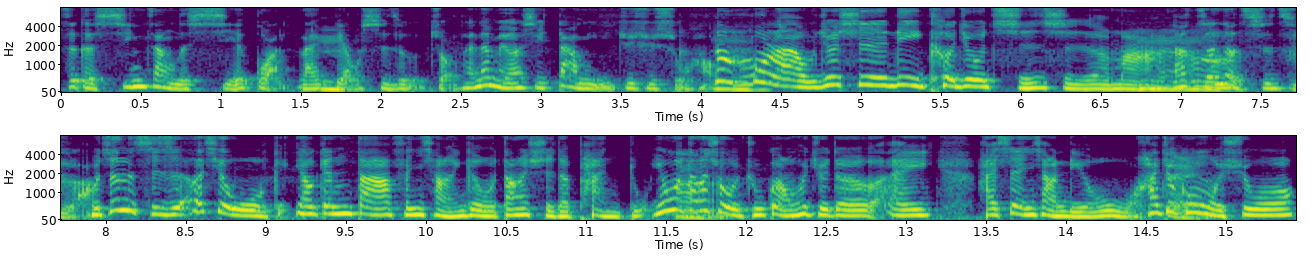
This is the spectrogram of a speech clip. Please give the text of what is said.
这个心脏的血管来表示这个状态。那没关系，大米你继续说好。那后来我就是立刻就辞职了嘛。他真的辞职了，我真的辞职，而且我要跟大家分享一个我当时的判读，因为当时我主管会觉得，哎，还是很想留我，他就跟我说，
